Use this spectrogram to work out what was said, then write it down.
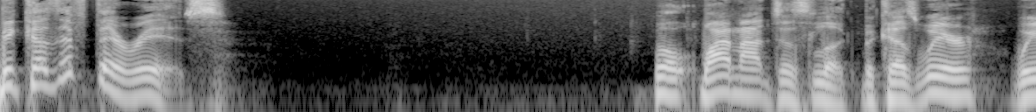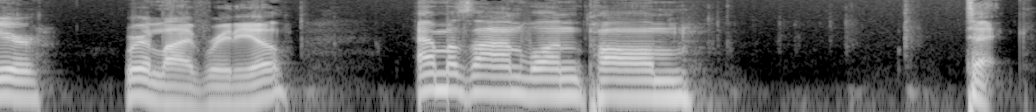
Because if there is, well, why not just look? Because we're we're we're live radio. Amazon One Palm Tech.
